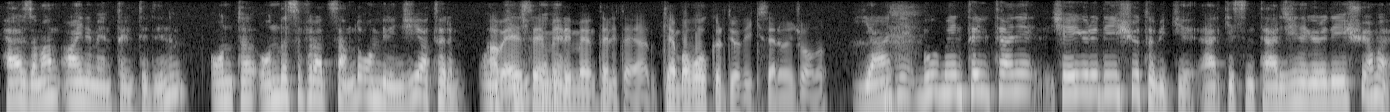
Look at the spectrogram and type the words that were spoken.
her zaman aynı mentalitedenim. Onda, onda sıfır atsam da 11.yi atarım. Abi en sevmediğim dönerim. mentalite ya. Kemba Walker diyordu iki sene önce onu. Yani bu mentalite hani şeye göre değişiyor tabii ki. Herkesin tercihine göre değişiyor ama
